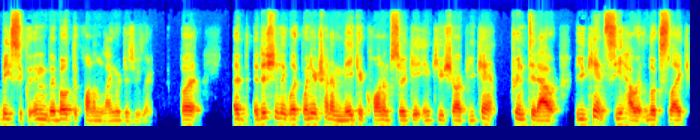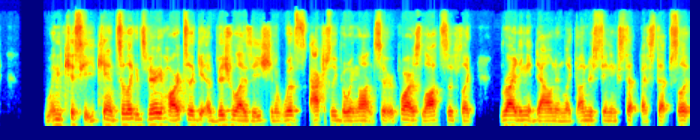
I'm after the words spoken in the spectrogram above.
basically in the, both the quantum languages we learned but additionally like when you're trying to make a quantum circuit in q sharp you can't print it out you can't see how it looks like in Qiskit you can so like it's very hard to get a visualization of what's actually going on so it requires lots of like writing it down and like understanding step by step so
